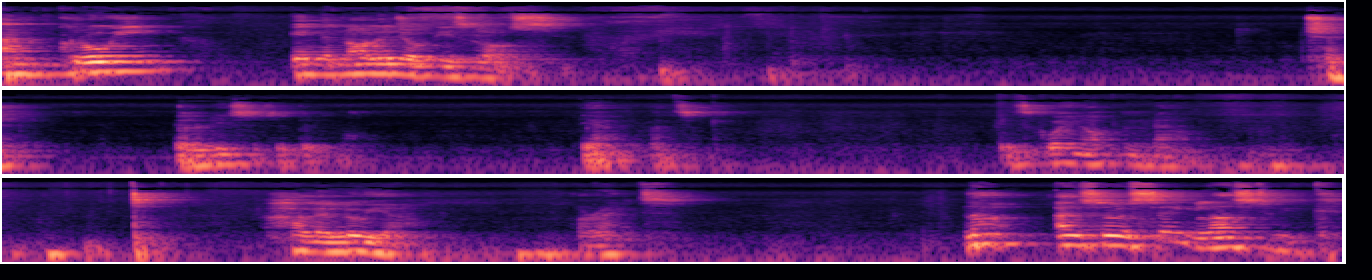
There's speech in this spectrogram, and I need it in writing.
and growing in the knowledge of these laws. Check. Yeah, reduce it a bit more. Yeah, that's okay. It's going up and down. Hallelujah. All right. Now, as I was saying last week,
